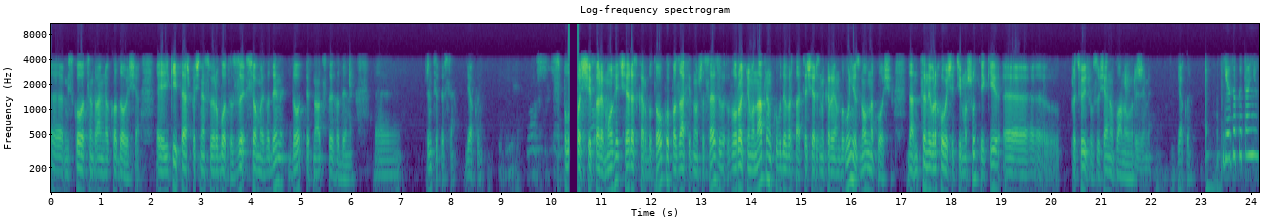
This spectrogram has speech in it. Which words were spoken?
е, міського центрального кладовища, е, який теж почне свою роботу з 7 години до 15 години. В принципі, все. Дякую. Площі перемоги через Карбутовку по західному шосе в воротньому напрямку буде вертатися через мікрорайон Богуні знов на площу. Це не враховуючи ті маршрути, які е, працюють у звичайному плановому режимі. Дякую. Є запитання?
